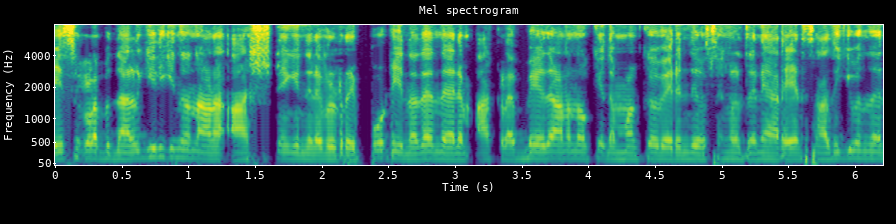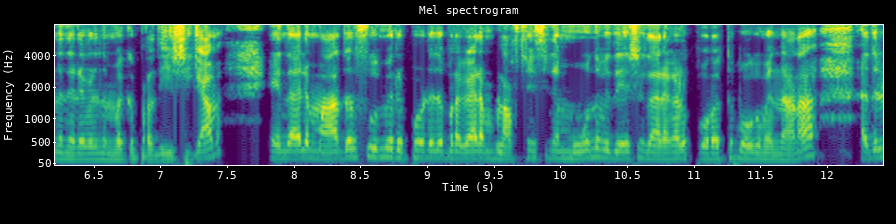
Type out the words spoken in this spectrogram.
ഐസ് ക്ലബ്ബ് നൽകിയിരിക്കുന്നതെന്നാണ് ആശിഷ് നേഗി നിലവിൽ റിപ്പോർട്ട് ചെയ്യുന്നത്. എന്തായാലും ആ ക്ലബ്ബ് ഏതാണെന്നൊക്കെ നമുക്ക് വരും ദിവസങ്ങളിൽ തന്നെ അറിയാൻ സാധിക്കുമെന്ന് തന്നെ നിലവിൽ നമുക്ക് പ്രതീക്ഷിക്കാം. എന്തായാലും മാതൃഭൂമി റിപ്പോർട്ട് ചെയ്ത പ്രകാരം ബ്ലാസ്റ്റേഴ്സിന് മൂന്ന് വിദേശ താരങ്ങൾ പുറത്തു പോകുമെന്നാണ്. അതിൽ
